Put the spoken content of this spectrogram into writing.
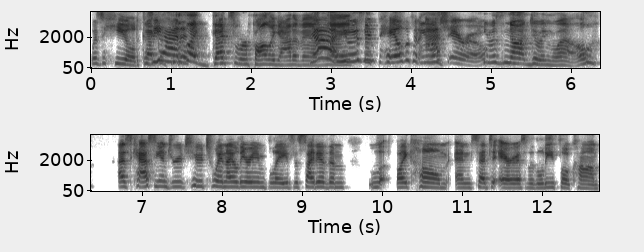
was healed because Yeah, he had his like guts were falling out of it. yeah, he was impaled with an ash was- arrow. he was not doing well. As Cassian drew two twin Illyrian blades, the sight of them looked like home, and said to Eris with lethal calm,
